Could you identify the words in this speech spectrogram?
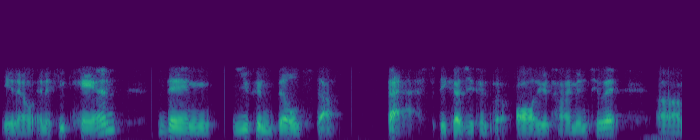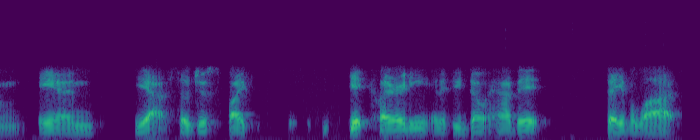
You know, and if you can, then you can build stuff fast because you can put all your time into it. Um, and yeah, so just like get clarity, and if you don't have it, save a lot.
